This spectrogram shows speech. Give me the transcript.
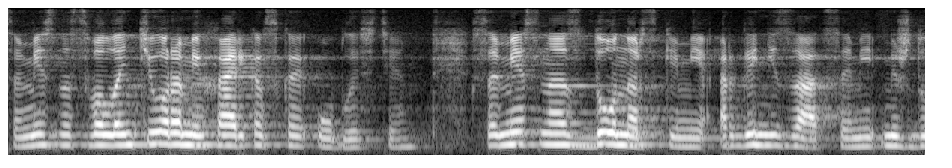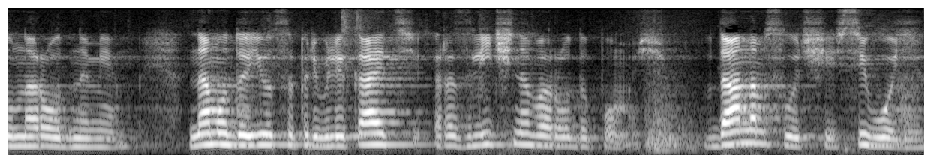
совместно с волонтерами Харьковской области, совместно с донорскими организациями международными, нам удается привлекать различного рода помощь. В данном случае сегодня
